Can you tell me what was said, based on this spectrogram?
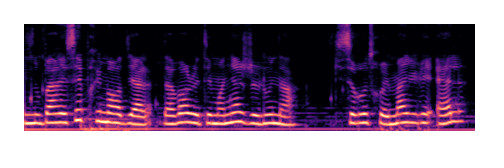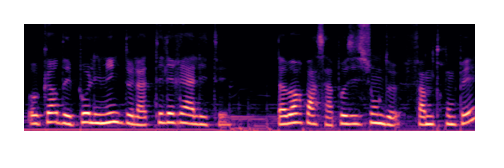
Il nous paraissait primordial d'avoir le témoignage de Luna, qui se retrouvait malgré elle au cœur des polémiques de la télé-réalité. D'abord par sa position de femme trompée,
